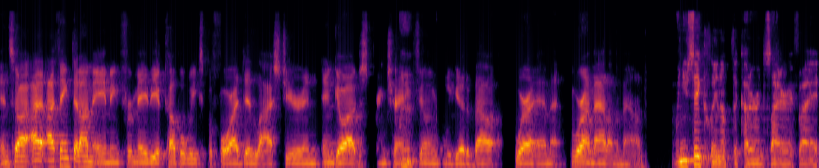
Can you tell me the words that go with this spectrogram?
and so I, I think that I'm aiming for maybe a couple weeks before I did last year, and and go out to spring training mm. feeling really good about where I am at where I'm at on the mound. When you say clean up the cutter and slider, if I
